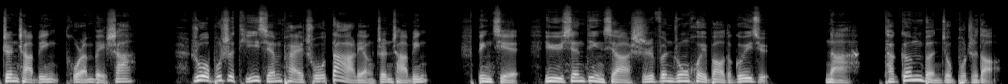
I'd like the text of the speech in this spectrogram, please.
侦察兵突然被杀，若不是提前派出大量侦察兵，并且预先定下十分钟汇报的规矩，那他根本就不知道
